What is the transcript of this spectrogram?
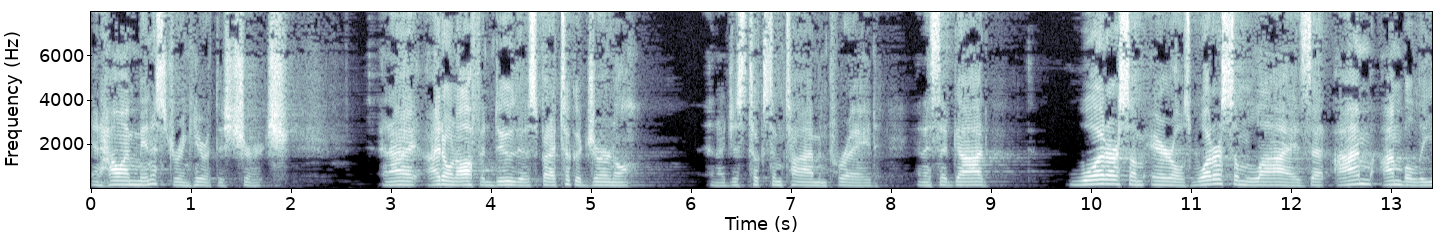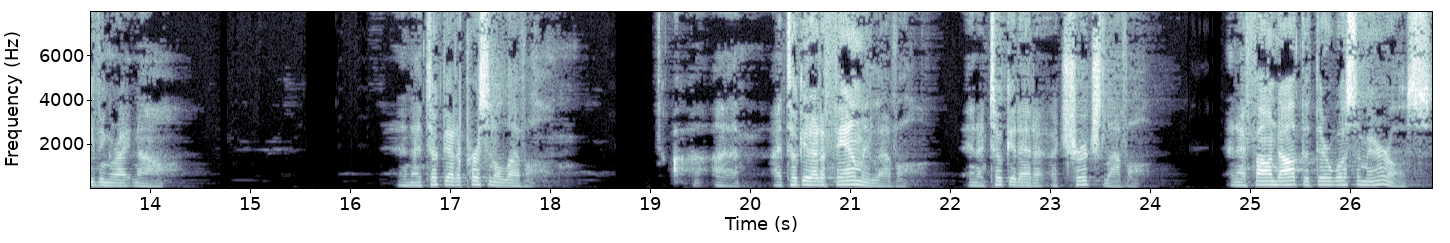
and how I'm ministering here at this church. And I, I don't often do this, but I took a journal and I just took some time and prayed. And I said, God, what are some arrows? What are some lies that I'm, I'm believing right now? And I took that at a personal level. I, I took it at a family level. And I took it at a, a church level. And I found out that there was some arrows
